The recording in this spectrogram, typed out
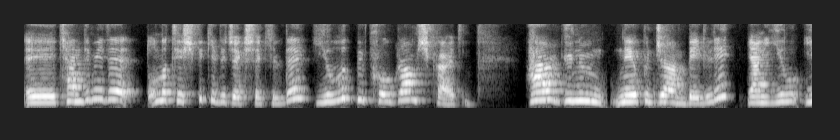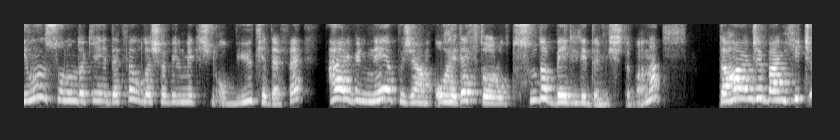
e, kendimi de ona teşvik edecek şekilde yıllık bir program çıkardım. Her günüm ne yapacağım belli. Yani yıl, yılın sonundaki hedefe ulaşabilmek için o büyük hedefe her gün ne yapacağım o hedef doğrultusunda belli demişti bana. Daha önce ben hiç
